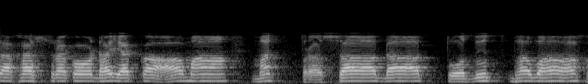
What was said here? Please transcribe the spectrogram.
सहस्रकोढयकामा मत्प्रसादात्त्वदुद्भवाः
